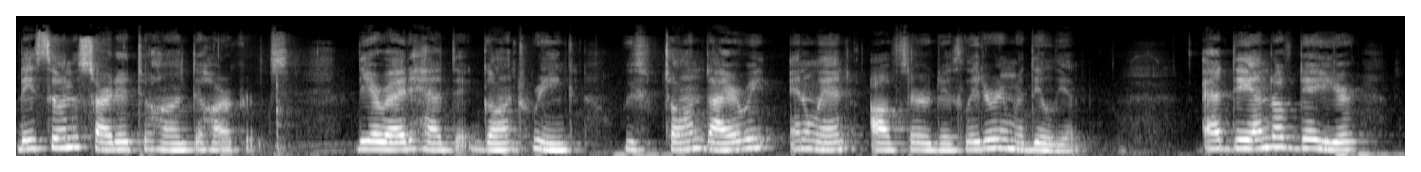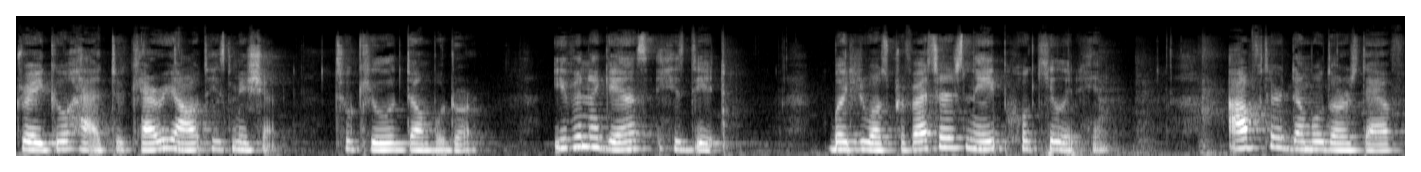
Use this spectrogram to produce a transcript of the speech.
They soon started to hunt the Horcrux. They already had the Gaunt Ring with Tom Diary and went after the Slytherin Medallion. At the end of the year, Draco had to carry out his mission to kill Dumbledore, even against his deed. But it was Professor Snape who killed him. After Dumbledore's death,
